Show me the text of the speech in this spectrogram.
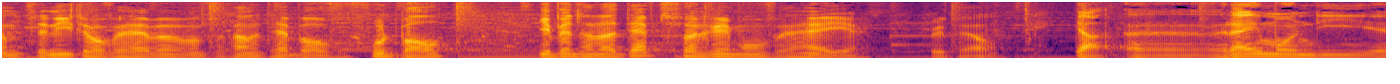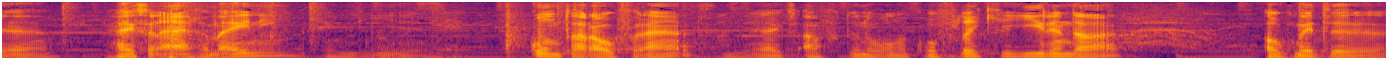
Gaan het er niet over hebben, want we gaan het hebben over voetbal. Je bent een adept van Raymond Verheijen. Vertel. Ja, uh, Raymond die, uh, heeft een eigen mening. En die uh, komt daar ook vooruit. Die heeft af en toe nog wel een conflictje hier en daar. Ook met de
